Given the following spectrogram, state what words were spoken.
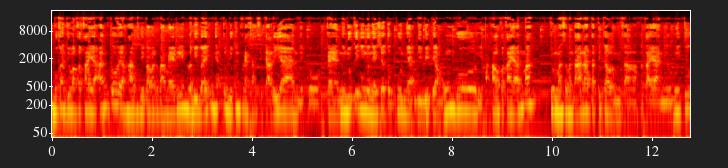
bukan cuma kekayaan kok yang harus dipamer-pamerin. Lebih baik nih tunjukin prestasi kalian gitu. Kayak nunjukin Indonesia tuh punya bibit yang unggul gitu. Kalau kekayaan mah cuma sementara tapi kalau misalnya kekayaan ilmu itu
